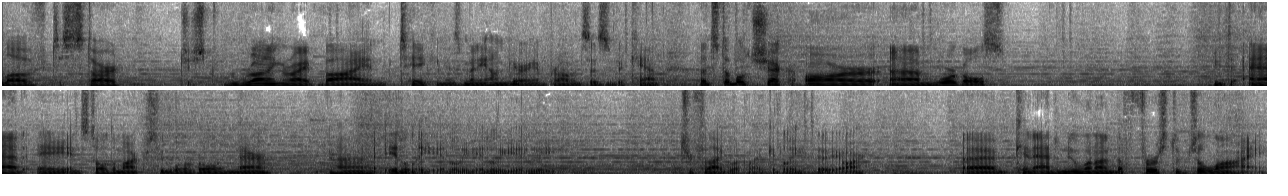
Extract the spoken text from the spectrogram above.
Love to start just running right by and taking as many Hungarian provinces as we can. Let's double check our um, war goals. Need to add a install democracy war goal in there. Uh, Italy, Italy, Italy, Italy. What's your flag look like, Italy? There you are. Uh, can add a new one on the 1st of July.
